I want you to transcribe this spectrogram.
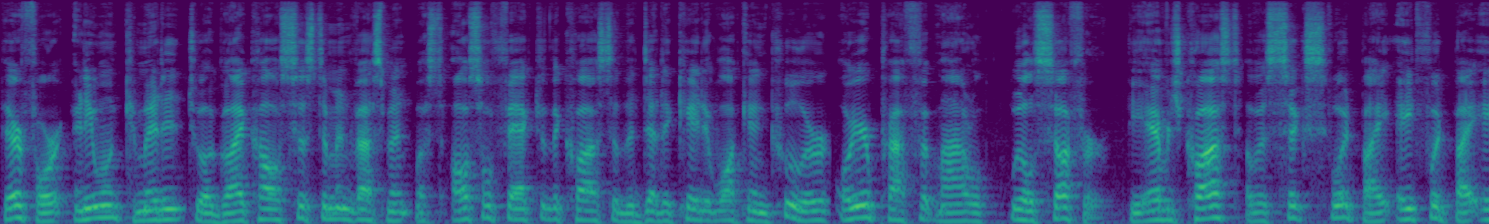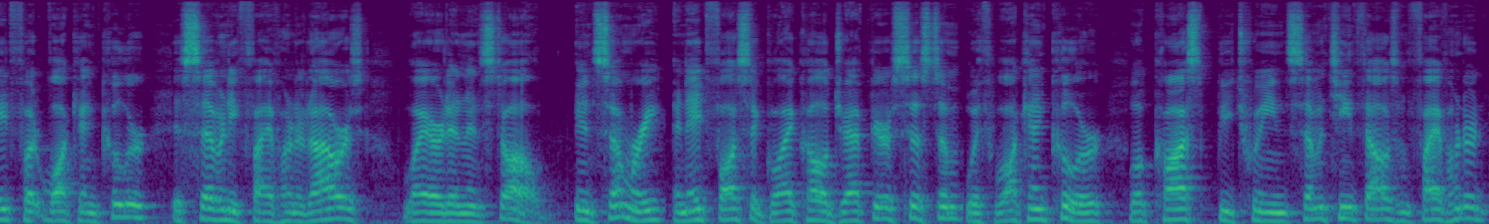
Therefore, anyone committed to a glycol system investment must also factor the cost of the dedicated walk in cooler, or your profit model will suffer. The average cost of a 6 foot by 8 foot by 8 foot walk in cooler is $7,500 wired and installed. In summary, an 8 faucet glycol draft beer system with walk-in cooler will cost between $17,500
